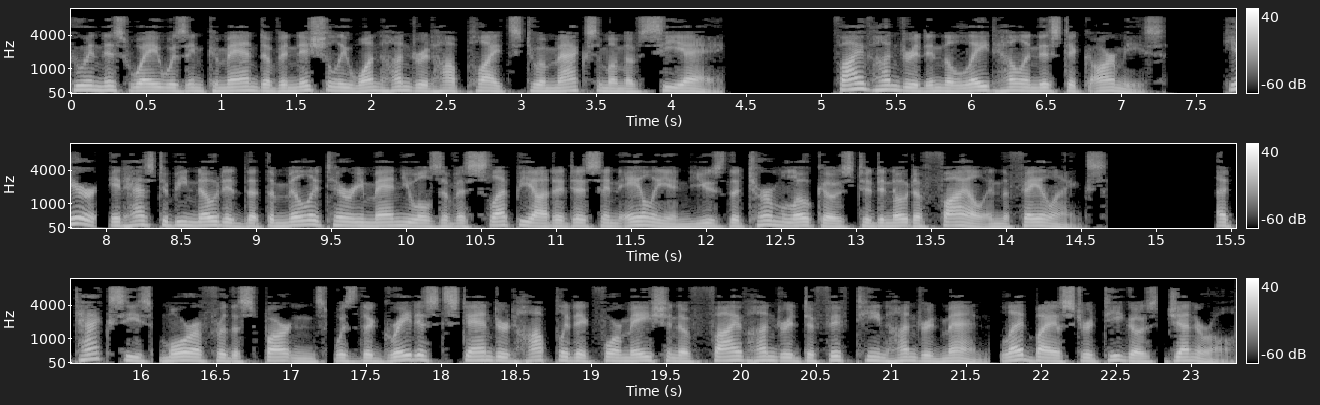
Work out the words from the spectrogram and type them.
who in this way was in command of initially 100 hoplites to a maximum of ca. 500 in the late Hellenistic armies. Here, it has to be noted that the military manuals of Asclepiodotus and Aelian use the term lochos to denote a file in the phalanx. A taxis mora for the Spartans was the greatest standard hoplitic formation of 500 to 1500 men, led by a strategos general.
